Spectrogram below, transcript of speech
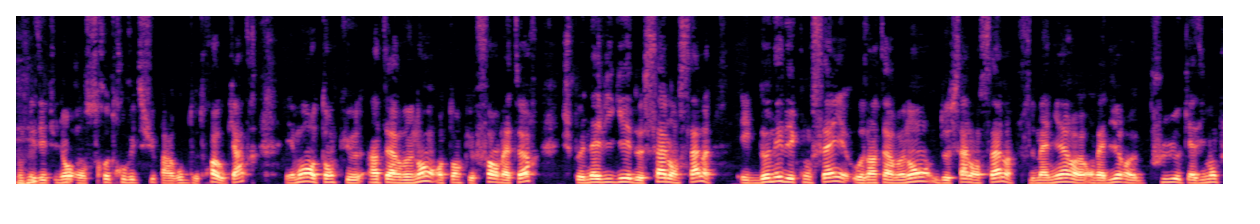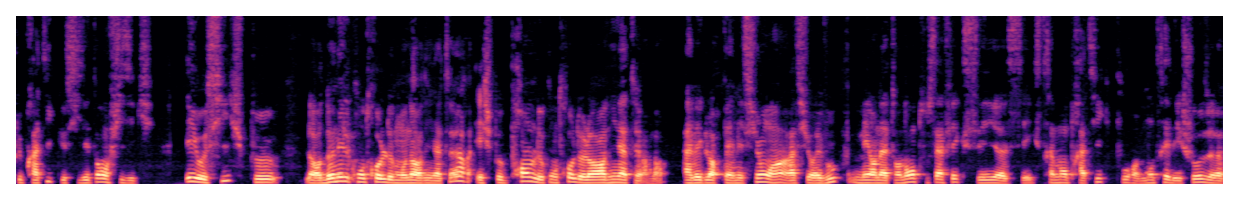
Donc mhm. les étudiants vont se retrouver dessus par groupe de trois ou quatre. Et moi, en tant qu'intervenant, en tant que formateur, je peux naviguer de salle en salle et donner des conseils aux intervenants de salle en salle de manière, on va dire, plus quasiment plus pratique que s'ils étaient en physique. Et aussi, je peux leur donner le contrôle de mon ordinateur et je peux prendre le contrôle de leur ordinateur. Avec leur permission, hein, rassurez-vous. Mais en attendant, tout ça fait que euh, c'est extrêmement pratique pour montrer des choses euh,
